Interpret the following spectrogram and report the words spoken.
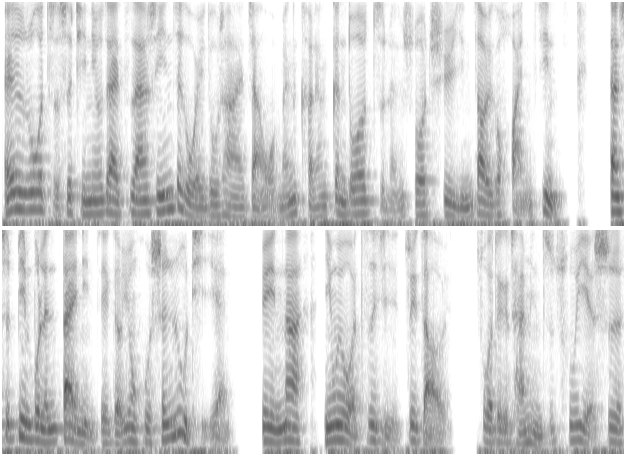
哎，如果只是停留在自然声音这个维度上来讲，我们可能更多只能说去营造一个环境。但是并不能带领这个用户深入体验，所以那因为我自己最早做这个产品之初，也是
